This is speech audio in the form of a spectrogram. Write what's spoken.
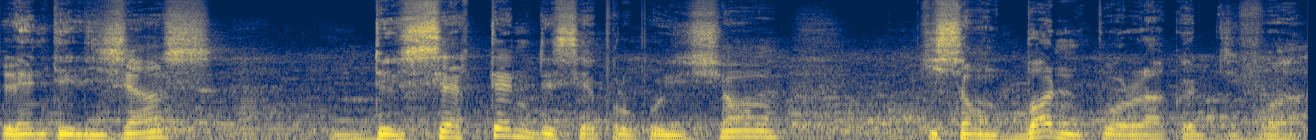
l'intelligence de certaines de ces propositions qui sont bonnes pour la Côte d'Ivoire.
